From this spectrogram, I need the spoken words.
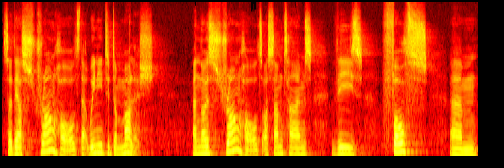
So there are strongholds that we need to demolish, and those strongholds are sometimes these false um,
